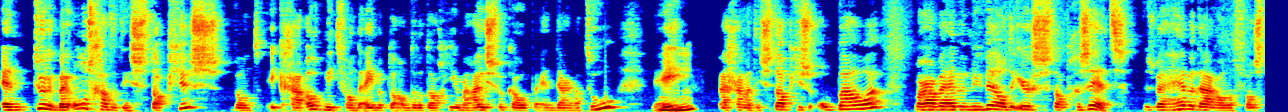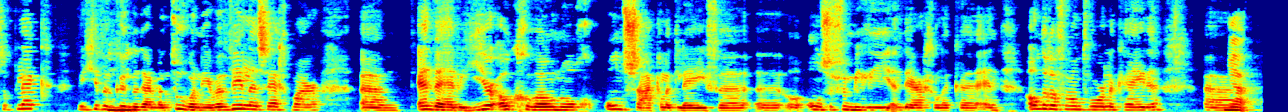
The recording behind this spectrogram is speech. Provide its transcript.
En tuurlijk, bij ons gaat het in stapjes. Want ik ga ook niet van de een op de andere dag hier mijn huis verkopen en daar naartoe. Nee, mm-hmm. wij gaan het in stapjes opbouwen. Maar we hebben nu wel de eerste stap gezet. Dus we hebben daar al een vaste plek. Weet je, we mm-hmm. kunnen daar naartoe wanneer we willen, zeg maar. Um, en we hebben hier ook gewoon nog ons zakelijk leven, uh, onze familie en dergelijke. En andere verantwoordelijkheden. Um, ja.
